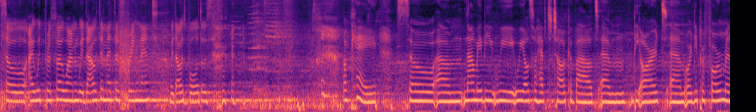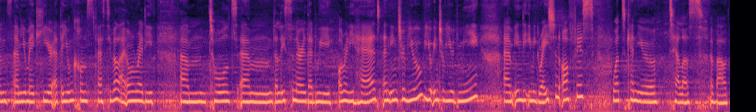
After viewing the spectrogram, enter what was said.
So i would prefer one without a metal spring net without borders Okay, so um, now maybe we, we also have to talk about um, the art um, or the performance um, you make here at the Jungkunst Festival. I already um, told um, the listener that we already had an interview. You interviewed me in the immigration office. What can you tell us about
